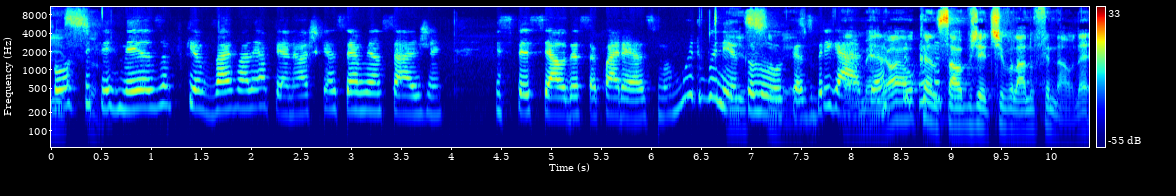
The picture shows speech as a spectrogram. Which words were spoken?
força Isso. e firmeza, porque vai valer a pena. Eu acho que essa é a mensagem especial dessa quaresma. Muito bonito, Isso Lucas. Mesmo. Obrigada. É melhor alcançar o objetivo lá no final, né?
